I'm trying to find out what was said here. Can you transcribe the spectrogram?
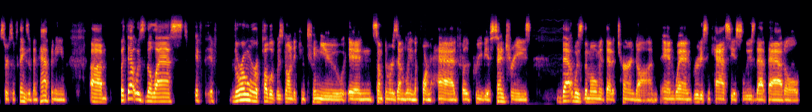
sorts of things have been happening. Um, but that was the last. If if the Roman Republic was going to continue in something resembling the form it had for the previous centuries, that was the moment that it turned on. And when Brutus and Cassius lose that battle,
